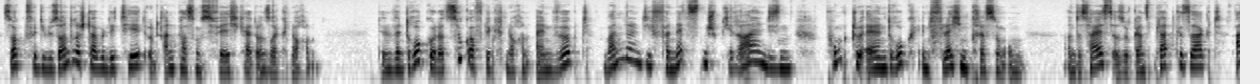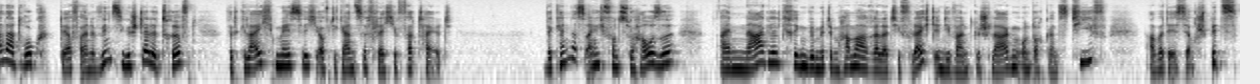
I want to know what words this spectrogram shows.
sorgt für die besondere Stabilität und Anpassungsfähigkeit unserer Knochen. Denn wenn Druck oder Zug auf den Knochen einwirkt, wandeln die vernetzten Spiralen diesen punktuellen Druck in Flächenpressung um. Und das heißt also ganz platt gesagt, aller Druck, der auf eine winzige Stelle trifft, wird gleichmäßig auf die ganze Fläche verteilt. Wir kennen das eigentlich von zu Hause. Einen Nagel kriegen wir mit dem Hammer relativ leicht in die Wand geschlagen und auch ganz tief, aber der ist ja auch spitz.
